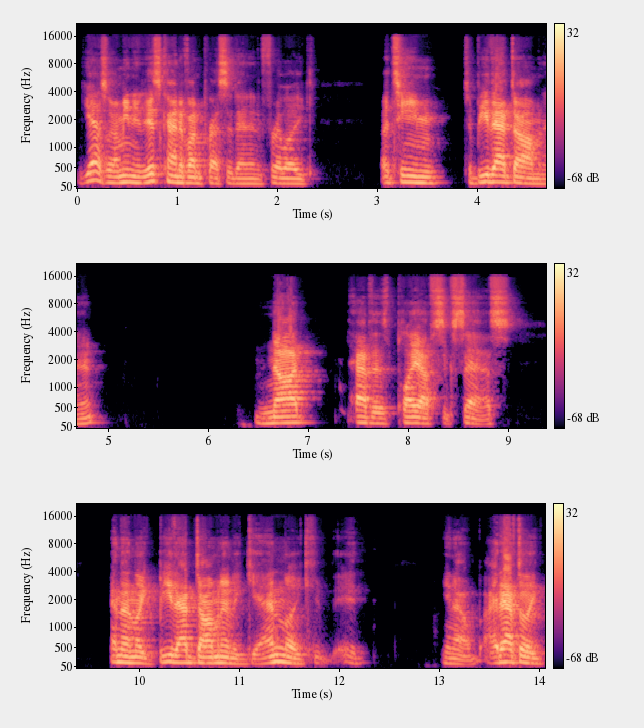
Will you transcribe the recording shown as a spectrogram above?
yeah, so I mean, it is kind of unprecedented for like a team to be that dominant, not have this playoff success, and then like be that dominant again. Like it, you know, I'd have to like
